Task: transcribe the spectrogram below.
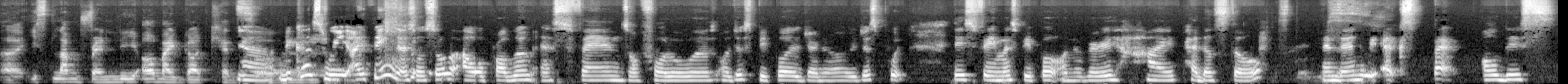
uh, Islam friendly. Oh my god, cancel. Yeah, because we, I think that's also our problem as fans or followers or just people in general. We just put these famous people on a very high pedestal, and then we expect all this.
